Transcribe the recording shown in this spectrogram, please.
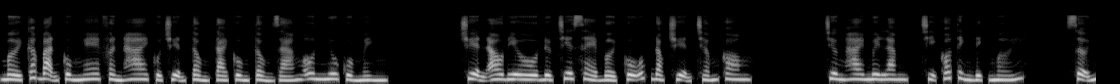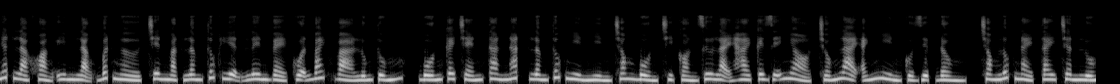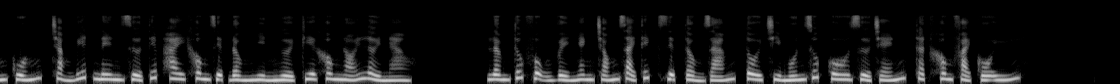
Mời các bạn cùng nghe phần 2 của truyện Tổng Tài cùng Tổng Giám ôn nhu của mình. Chuyện audio được chia sẻ bởi Cô Úc Đọc Chuyện.com Trường 25, chỉ có tình địch mới. Sợ nhất là khoảng im lặng bất ngờ trên mặt Lâm Túc hiện lên vẻ cuộn bách và lúng túng, bốn cái chén tan nát Lâm Túc nhìn nhìn trong bồn chỉ còn dư lại hai cái dĩa nhỏ chống lại ánh nhìn của Diệp Đồng, trong lúc này tay chân luống cuống, chẳng biết nên rửa tiếp hay không Diệp Đồng nhìn người kia không nói lời nào. Lâm Túc Phụng về nhanh chóng giải thích Diệp Tổng Giám, tôi chỉ muốn giúp cô rửa chén, thật không phải cố ý.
